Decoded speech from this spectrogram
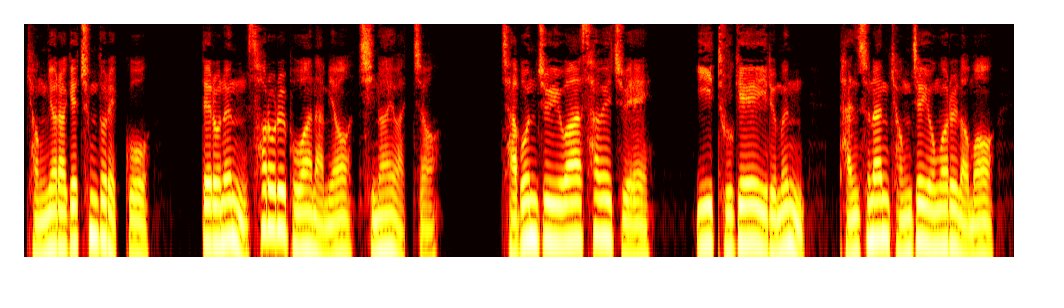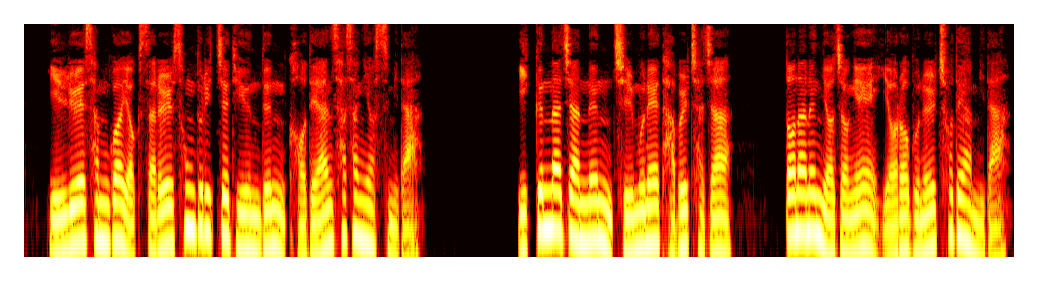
격렬하게 충돌했고 때로는 서로를 보완하며 진화해왔죠. 자본주의와 사회주의, 이 두 개의 이름은 단순한 경제 용어를 넘어 인류의 삶과 역사를 송두리째 뒤흔든 거대한 사상이었습니다. 이 끝나지 않는 질문의 답을 찾아 떠나는 여정에 여러분을 초대합니다.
